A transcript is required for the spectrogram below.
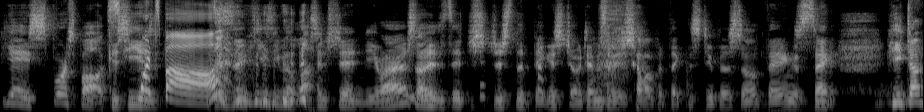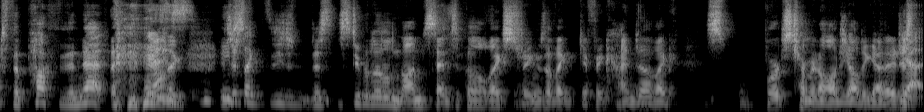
"Yay, sports ball!" Because he Sports is. ball. He's, even less interested than you are, so it's, it's just the biggest joke to him. So we just come up with like the stupidest little things. It's like he dunked the puck through the net. it's, Yes. like, it's just like these just stupid little nonsensical like strings of like different kinds of like sports terminology altogether. Just, yeah,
